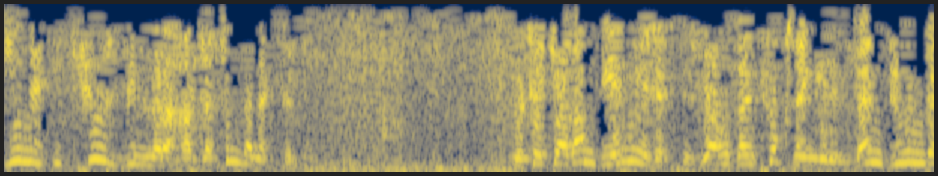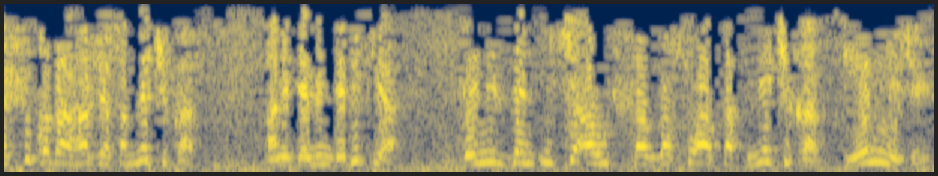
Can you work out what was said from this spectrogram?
yine 200 bin lira harcasın demektir bu. Öteki adam diyemeyecektir. Yahu ben çok zenginim. Ben düğünde şu kadar harcasam ne çıkar? Hani demin dedik ya denizden iki avuç fazla su alsak ne çıkar diyemeyeceğiz.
